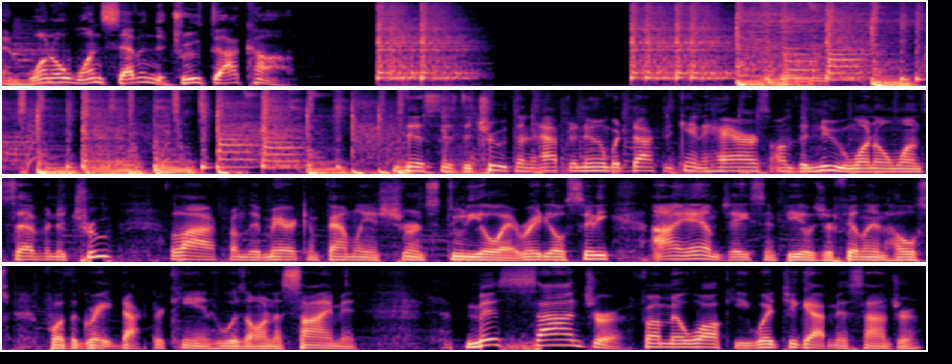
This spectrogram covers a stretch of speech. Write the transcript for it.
and 1017thetruth.com. This is The Truth in the Afternoon with Dr. Ken Harris on the new 1017 The Truth, live from the American Family Insurance Studio at Radio City. I am Jason Fields, your fill in host for the great Dr. Ken, who is on assignment. Miss Sandra from Milwaukee. What you got, Miss Sandra?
